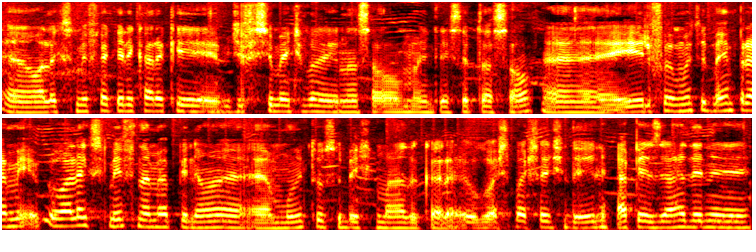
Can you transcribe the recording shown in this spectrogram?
É, o Alex Smith é aquele cara que dificilmente vai lançar uma interceptação. É, ele foi muito bem para mim. O Alex Smith, na minha opinião, é, é, muito subestimado, cara. Eu gosto bastante dele. Apesar dele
